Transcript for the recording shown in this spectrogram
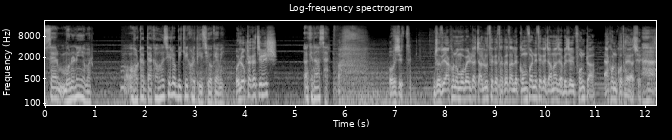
স্যার মনে নেই আমার। হঠাৎ দেখা হয়েছিল বিক্রি করে দিয়েছি ওকে আমি। ওই লোকটাকে চিনিস? ওকে না স্যার। অভিজিৎ যদি এখনও মোবাইলটা চালু থেকে থাকে তাহলে কোম্পানি থেকে জানা যাবে যে ওই ফোনটা এখন কোথায় আছে। হ্যাঁ।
